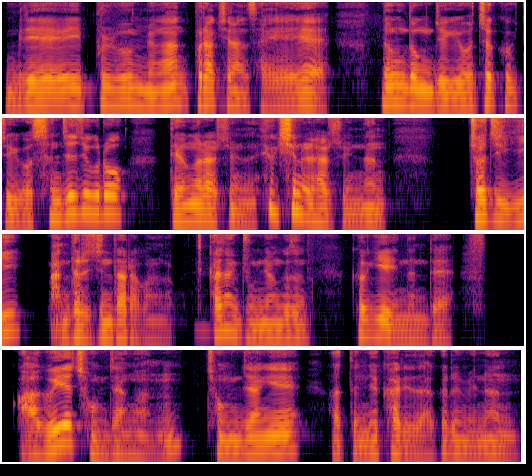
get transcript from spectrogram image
미래의 불분명한 불확실한 사회에 능동적이고 적극적이고 선제적으로 대응을 할 수 있는 혁신을 할 수 있는 조직이 만들어진다라고 하는 겁니다. 가장 중요한 것은 거기에 있는데 과거의 총장은 총장의 어떤 역할이다 그러면은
